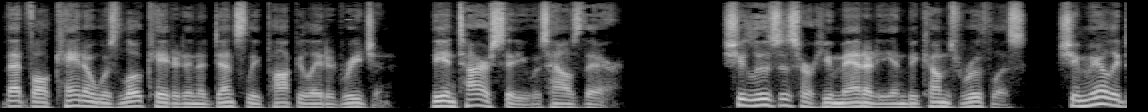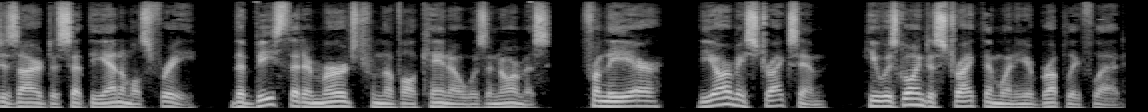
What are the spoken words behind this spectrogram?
That volcano was located in a densely populated region. The entire city was housed there. She loses her humanity and becomes ruthless. She merely desired to set the animals free. The beast that emerged from the volcano was enormous. From the air, the army strikes him. He was going to strike them when he abruptly fled.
